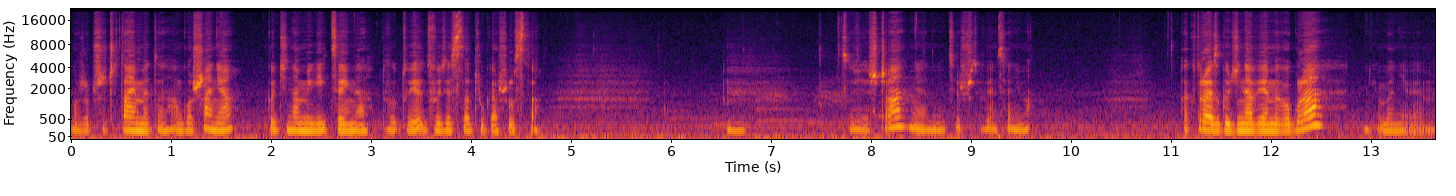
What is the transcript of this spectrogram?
Może przeczytajmy te ogłoszenia. Godzina milicyjna, dwu- dwu- 22.06. Mm. Coś jeszcze? Nie, nic już tu więcej nie ma. A która jest godzina, wiemy w ogóle? Chyba nie wiemy.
